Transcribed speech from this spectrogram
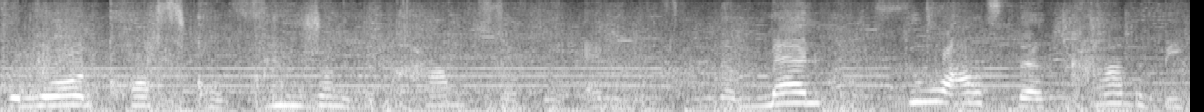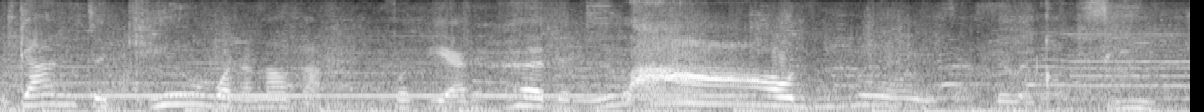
The Lord caused confusion in the camps of the enemy, and the men throughout the camp began to kill one another, for they had heard a loud noise and they were confused.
